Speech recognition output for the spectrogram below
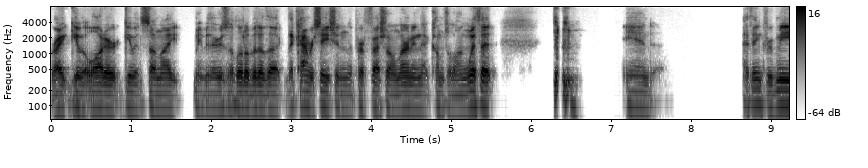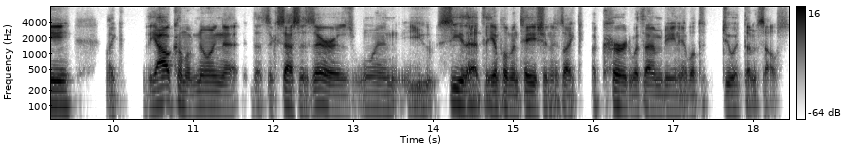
right? Give it water give it sunlight. Maybe there's a little bit of the, the conversation the professional learning that comes along with it. And i think for me like the outcome of knowing that the success is there is when you see that the implementation is like occurred with them being able to do it themselves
